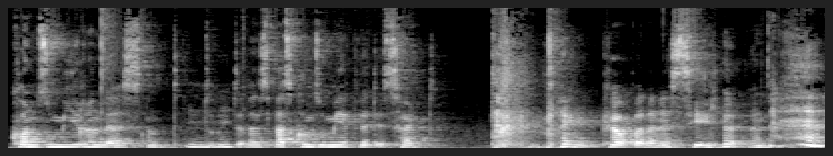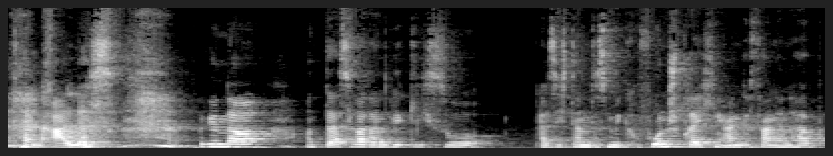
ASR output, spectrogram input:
Konsumierendes und mhm. das, was konsumiert wird, ist halt dein Körper, deine Seele, dein, dein alles. Genau. Und das war dann wirklich so, als ich dann das Mikrofonsprechen angefangen habe,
